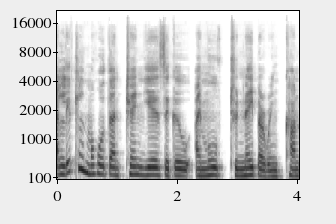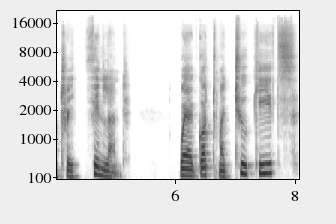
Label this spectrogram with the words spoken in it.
A little more than 10 years ago, I moved to neighboring country, Finland, where I got my two kids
